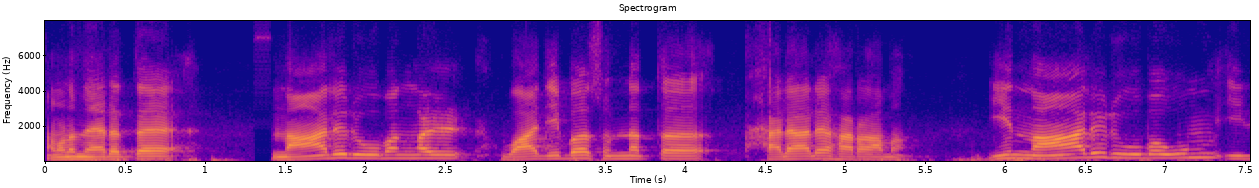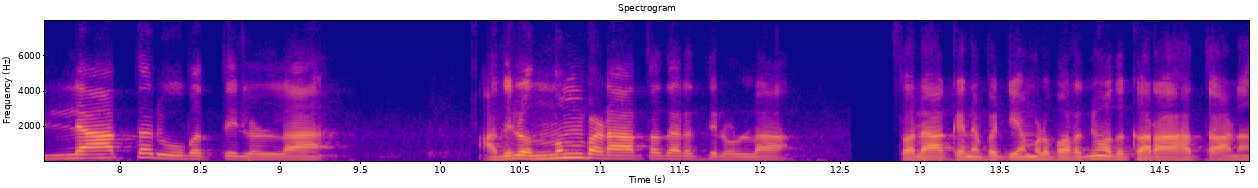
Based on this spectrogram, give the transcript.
നമ്മൾ നേരത്തെ നാല് രൂപങ്ങൾ വാജിബ സുന്നത്ത് ഹലാൽ ഹറാമ് ഈ നാല് രൂപവും ഇല്ലാത്ത രൂപത്തിലുള്ള അതിലൊന്നും പെടാത്ത തരത്തിലുള്ള തൊലാക്കിനെ പറ്റി നമ്മൾ പറഞ്ഞു അത് കറാഹത്താണ്.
